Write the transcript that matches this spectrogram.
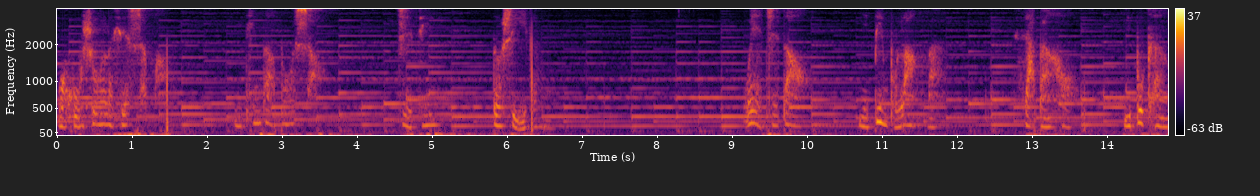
我胡说了些什么，你听到多少，至今都是一个谜。我也知道你并不浪漫，下班后你不肯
